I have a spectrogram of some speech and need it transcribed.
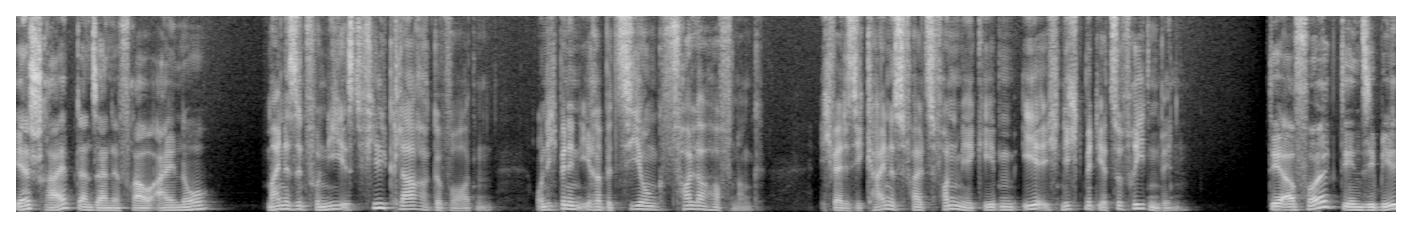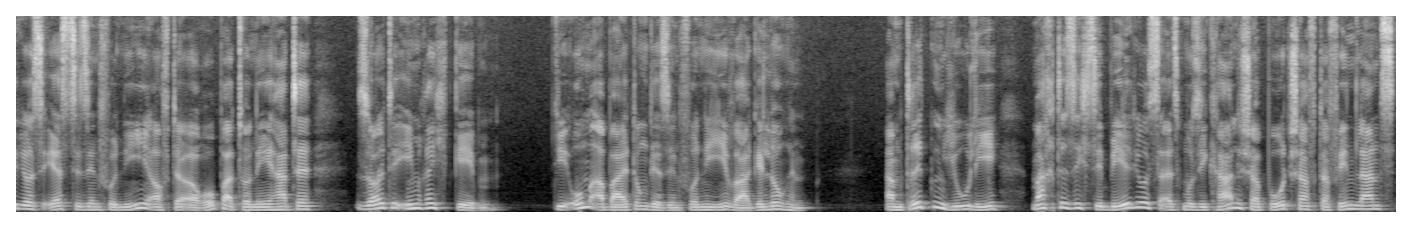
Er schreibt an seine Frau Eino Meine Sinfonie ist viel klarer geworden, und ich bin in ihrer Beziehung voller Hoffnung. Ich werde sie keinesfalls von mir geben, ehe ich nicht mit ihr zufrieden bin. Der Erfolg, den Sibelius erste Sinfonie auf der Europatournee hatte, sollte ihm recht geben. Die Umarbeitung der Sinfonie war gelungen. Am 3. Juli machte sich Sibelius als musikalischer Botschafter Finnlands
